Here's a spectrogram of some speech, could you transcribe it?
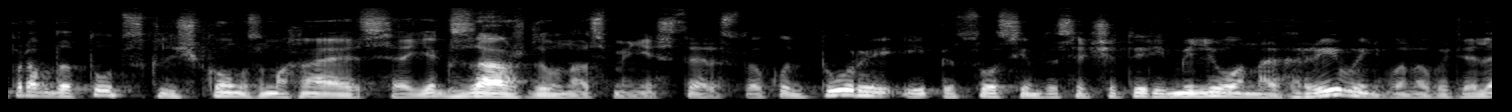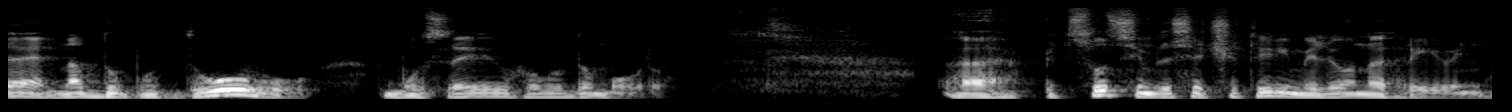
Правда, тут з клічком змагається, як завжди, у нас Міністерство культури, і 574 мільйона гривень воно виділяє на добудову музею голодомору. Е, 574 мільйона гривень.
